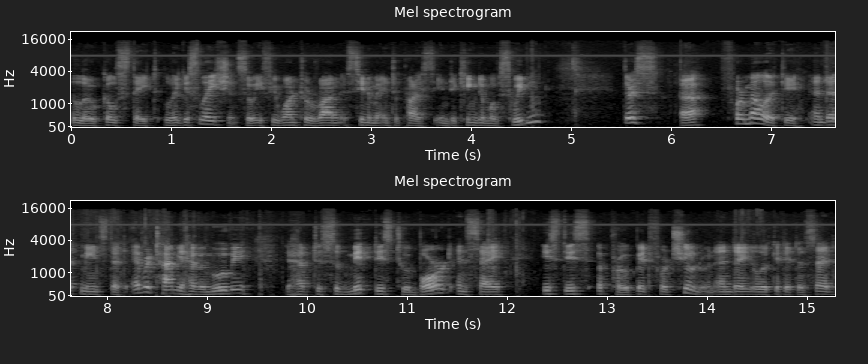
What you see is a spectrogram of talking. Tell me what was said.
local state legislation. So if you want to run a cinema enterprise in the Kingdom of Sweden, there's a formality, and that means that every time you have a movie, you have to submit this to a board and say, is this appropriate for children? And they look at it and said,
